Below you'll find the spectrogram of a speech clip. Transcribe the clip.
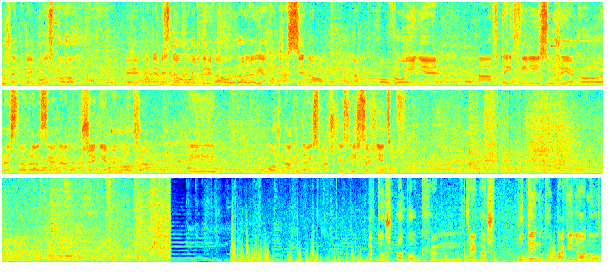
łóżek tutaj było sporo. E, Potem znowu odgrywał rolę jako kasyno po wojnie, a w tej chwili służy jako restauracja nad brzegiem morza. I można tutaj smacznie zjeść coś niecoś. A tuż obok tegoż budynku, pawilonu,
